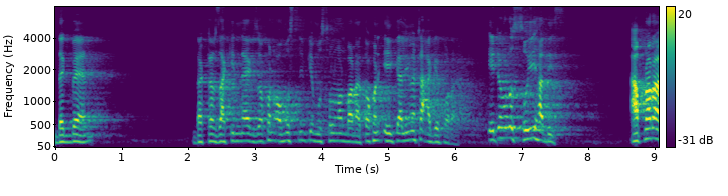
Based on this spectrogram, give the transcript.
দেখবেন, ডাক্তার জাকির নায়ক যখন অমুসলিমকে মুসলমান বানায়, তখন এই কালিমাটা আগে পড়ায়। এটা হলো সই হাদিস। আপনারা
